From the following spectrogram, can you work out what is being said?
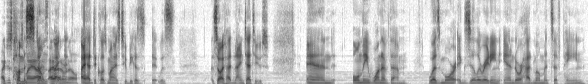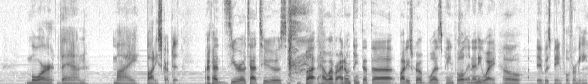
I just closed my eyes. I- I don't know. I had to close my eyes too because it was. So I've had nine tattoos, and only one of them was more exhilarating and or had moments of pain more than my body scrub did. I've had zero tattoos, but however, I don't think that the body scrub was painful in any way. Oh, it was painful for me.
